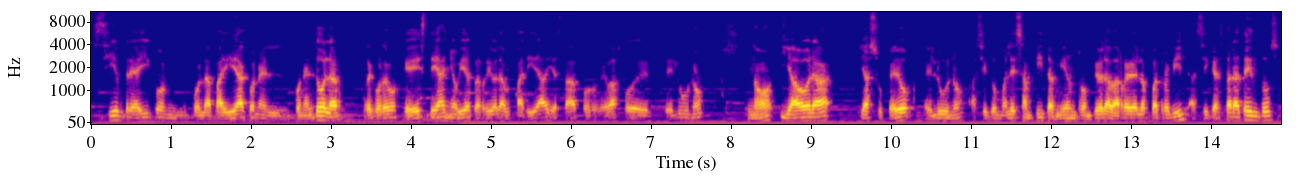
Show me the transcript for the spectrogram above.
siempre ahí con, con la paridad con el, con el dólar. Recordemos que este año había perdido la paridad, ya estaba por debajo del 1, ¿no? Y ahora ya superó el 1, así como el S&P también rompió la barrera de los 4.000, así que a estar atentos,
